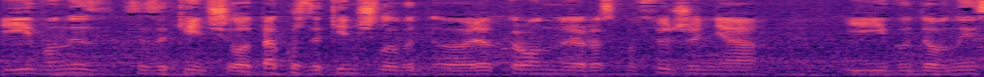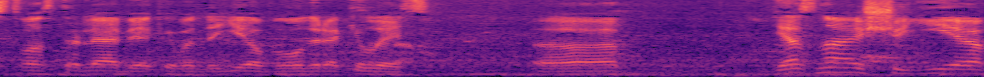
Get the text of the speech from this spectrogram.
і вони це закінчили. Також закінчили електронне розповсюдження і видавництво Стрелябі, яке видає Володаря Кілець. Е, я знаю, що є,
